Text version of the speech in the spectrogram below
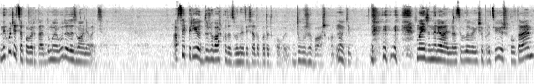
не хочеться повертати, думаю, буду дозвонюватися. А в цей період дуже важко додзвонитися до податкової. Дуже важко. Ну, тип, майже нереально, особливо якщо працюєш фултайм.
